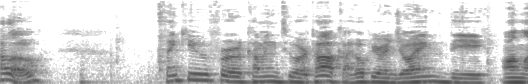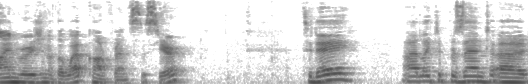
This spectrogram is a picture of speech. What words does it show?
Hello. Thank you for coming to our talk. I hope you're enjoying the online version of the web conference this year. Today, I'd like to present a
